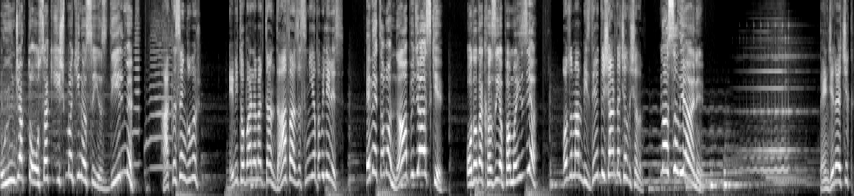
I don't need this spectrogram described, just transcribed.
Oyuncak da olsak iş makinasıyız değil mi? Haklısın Gumur. Evi toparlamaktan daha fazlasını yapabiliriz. Evet ama ne yapacağız ki? Odada kazı yapamayız ya. O zaman biz de dışarıda çalışalım. Nasıl yani? Pencere açık.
